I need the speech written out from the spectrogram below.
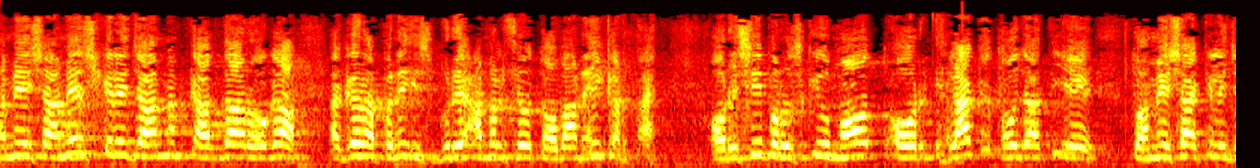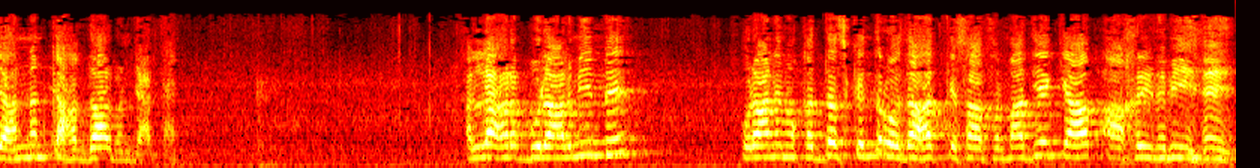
ہمیشہ ہمیشہ کے لیے جہنم کا حقدار ہوگا اگر اپنے اس برے عمل سے وہ توبہ نہیں کرتا ہے۔ اور اسی پر اس کی موت اور ہلاکت ہو جاتی ہے تو ہمیشہ کے لیے جہنم کا حقدار بن جاتا ہے۔ اللہ رب العالمین نے قرآن مقدس کے اندر وضاحت کے ساتھ فرما دیا کہ آپ آخری نبی ہیں۔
